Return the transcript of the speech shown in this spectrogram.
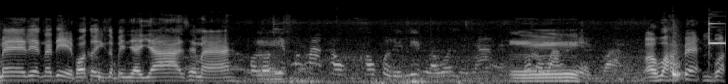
แม่เรียกนาเดชน์เพราะตัวเองจะเป็นยาย่าใช่ไหม พอเราเรียกมากๆเขาเขาก็เลยเรียกเราว่ายาย่าไงอืเพมราะเราวางแผนวางเอาวางแผนไว้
